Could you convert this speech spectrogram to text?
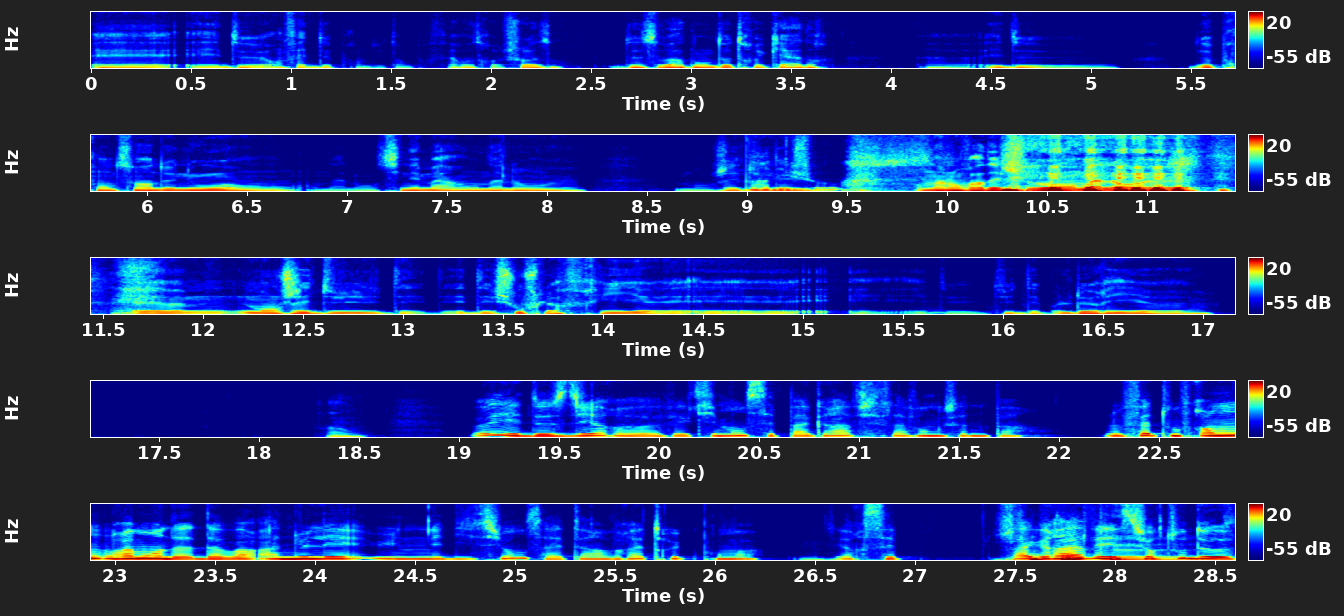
Et, et de en fait de prendre du temps pour faire autre chose, de se voir dans d'autres cadres euh, et de, de prendre soin de nous en, en allant au cinéma, en allant euh, manger voir du, des shows. en allant voir des shows, en allant euh, euh, manger du, des, des- des choux-fleurs frits et, et- et- et de- du, des bols de riz. euh. Enfin, Oui, et de se dire, euh, effectivement, c'est pas grave si ça fonctionne pas. Le fait vraiment, vraiment d'a- d'avoir annulé une édition, ça a été un vrai truc pour moi. Dire, c'est pas grave et surtout de-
